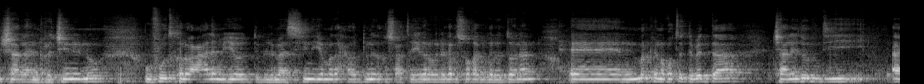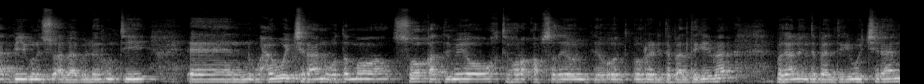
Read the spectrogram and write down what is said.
insha allah aynu rajeynayno wufuud kaloo caalamiya oo diblomaasiyiin iyo madaxa dunida ka socota iyagana way soo qayb gali doonaan. Markay noqoto dibadda jaaliyado runtii aada bay iyaguna isu abaabuleen runtii. Waxa way jiraan wadamo soo qadimay oo waqti hore qabsaday oo imika already dabaaldegayba magaalooyin dabaaldegay way jiraan.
